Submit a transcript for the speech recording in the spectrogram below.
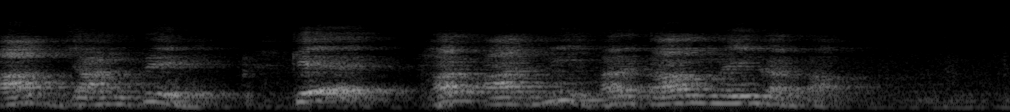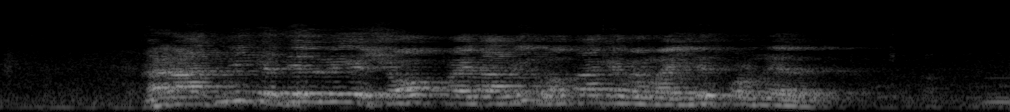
आप जानते हैं कि हर आदमी हर काम नहीं करता। हर आदमी के दिल में ये शौक पैदा नहीं होता कि मैं मस्जिद पढ़ने लगूं।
